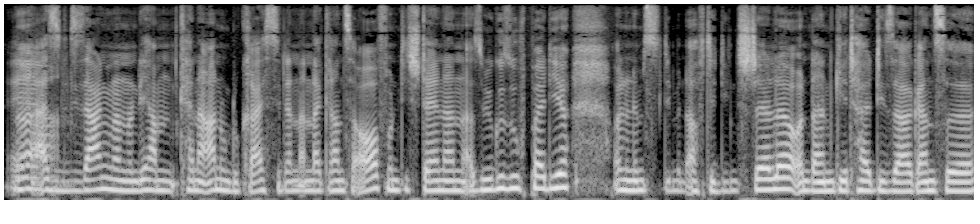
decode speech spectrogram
Ne? Ja. Also die sagen dann, und die haben, keine Ahnung, du greifst die dann an der Grenze auf und die stellen dann Asylgesuch bei dir und dann nimmst du die mit auf die Dienststelle und dann geht halt dieser ganze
